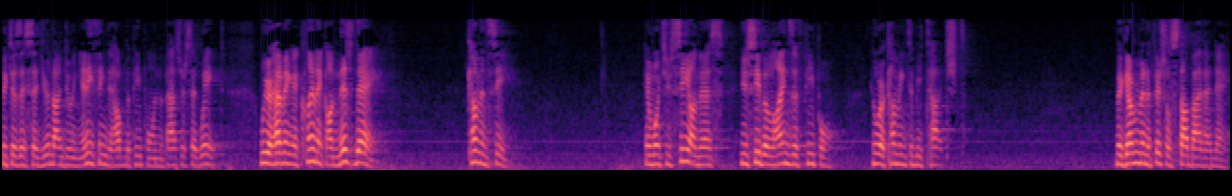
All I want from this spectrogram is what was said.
Because they said, You're not doing anything to help the people. And the pastor said, Wait, we are having a clinic on this day. Come and see. And what you see on this, you see the lines of people who are coming to be touched. The government officials stopped by that day.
